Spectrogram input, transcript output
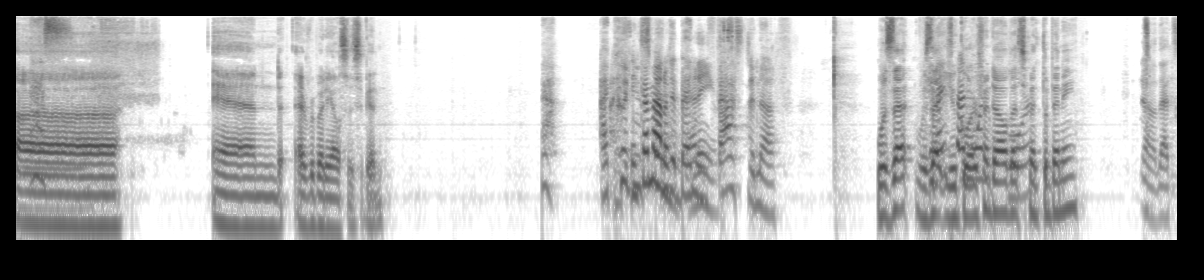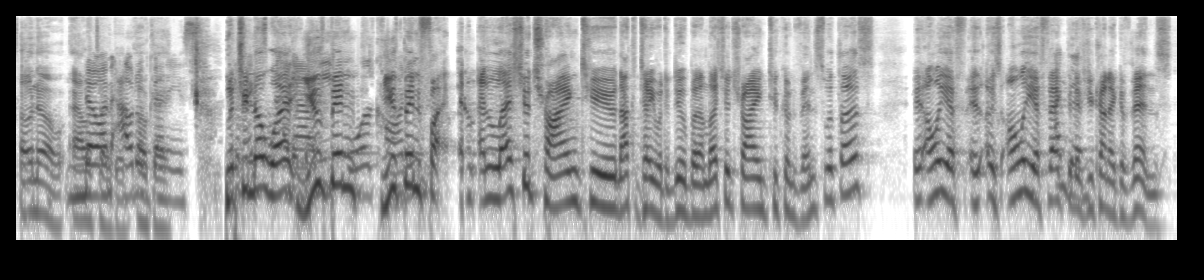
Uh, and everybody else is good. Yeah, I couldn't think I'm out spend of a penny fast enough. Was that was Can I that you, spend Glorfindel, that spent the Benny? No, that's Oh me. no, no, I'm out of okay. bennies. But Can you I know what? You've been you've been Connie? fi- unless you're trying to not to tell you what to do, but unless you're trying to convince with us, it only eff- it's only effective if you're kind of convinced.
